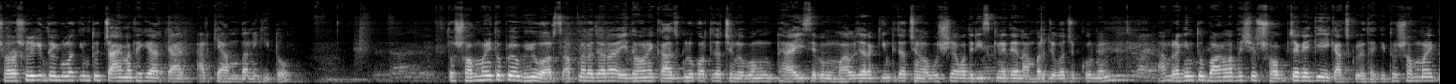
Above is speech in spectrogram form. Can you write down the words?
সরাসরি কিন্তু এগুলো কিন্তু চায়না থেকে আর কি আর কি আমদানিকৃত। তো সম্মানিত প্রিয় ভিউয়ার্স আপনারা যারা এই ধরনের কাজগুলো করতে যাচ্ছেন এবং ঢাইস এবং মাল যারা কিনতে যাচ্ছেন, অবশ্যই আমাদের স্ক্রিনে দেওয়া নাম্বারে যোগাযোগ করবেন। আমরা কিন্তু বাংলাদেশের সব জায়গায় গিয়ে এই কাজ করে থাকি। তো সম্মানিত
